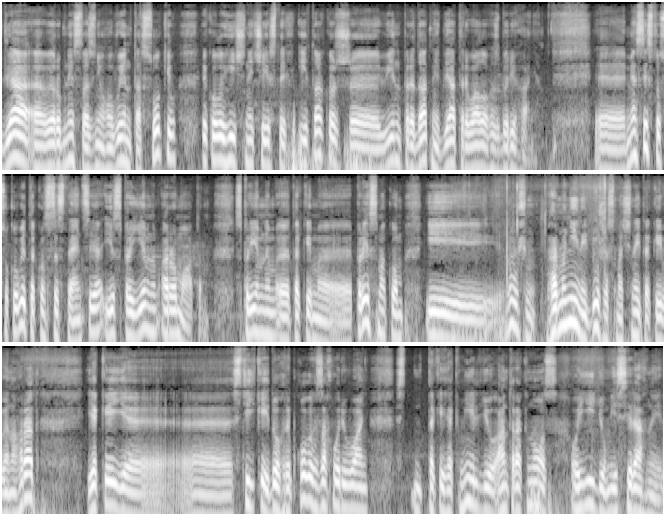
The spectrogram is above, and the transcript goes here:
для е, виробництва з нього вин та соків екологічно чистих, і також е, він придатний для тривалого зберігання. Е, М'ясисто-соковита консистенція із приємним ароматом, з приємним таким присмаком і ну, в общем, гармонійний, дуже смачний такий виноград який е, стійкий до грибкових захворювань, таких як мільдю, антракноз, оїдіум і сірягниль.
